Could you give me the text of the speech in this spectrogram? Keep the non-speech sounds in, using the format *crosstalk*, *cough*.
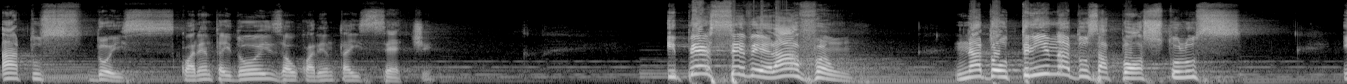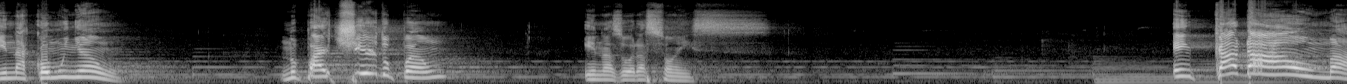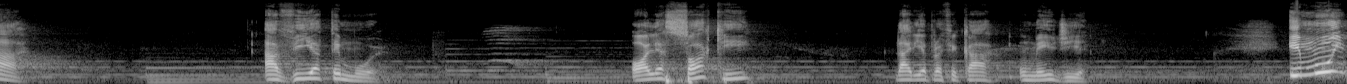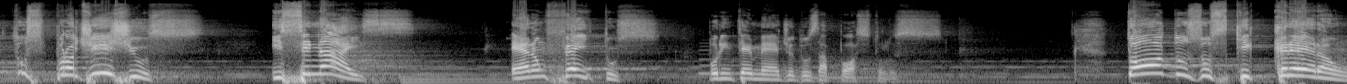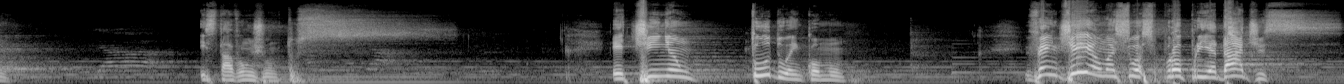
Atos 2, 42 ao 47. E perseveravam na doutrina dos apóstolos e na comunhão, no partir do pão e nas orações. Em cada alma havia temor. Olha só aqui, daria para ficar um meio-dia. E muitos prodígios e sinais eram feitos por intermédio dos apóstolos. Todos os que creram estavam juntos e tinham tudo em comum. Vendiam as suas propriedades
